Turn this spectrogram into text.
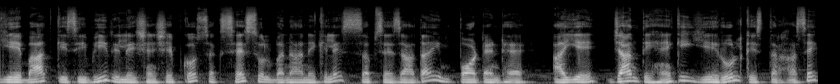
ये बात किसी भी रिलेशनशिप को सक्सेसफुल बनाने के लिए सबसे ज़्यादा इम्पोर्टेंट है। आइए जानते हैं कि ये रूल किस तरह से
